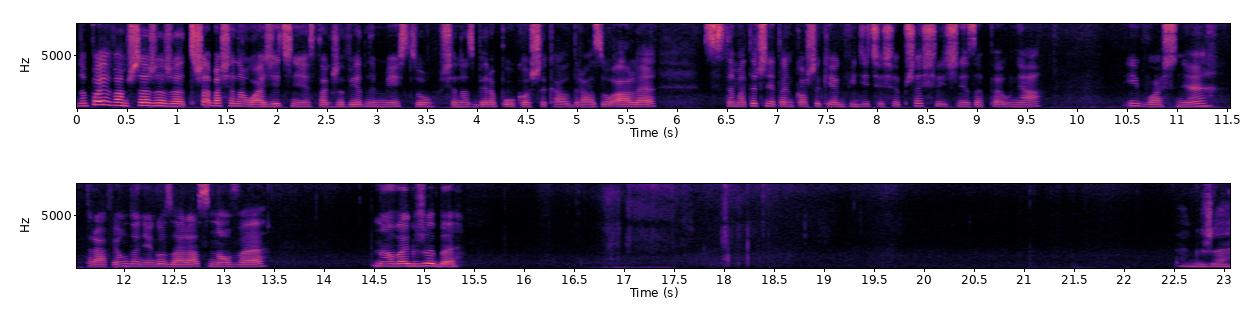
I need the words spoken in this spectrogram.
No powiem Wam szczerze, że trzeba się nałazić. Nie jest tak, że w jednym miejscu się nazbiera pół koszyka od razu, ale systematycznie ten koszyk, jak widzicie, się prześlicznie zapełnia i właśnie trafią do niego zaraz nowe, nowe grzyby. Także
